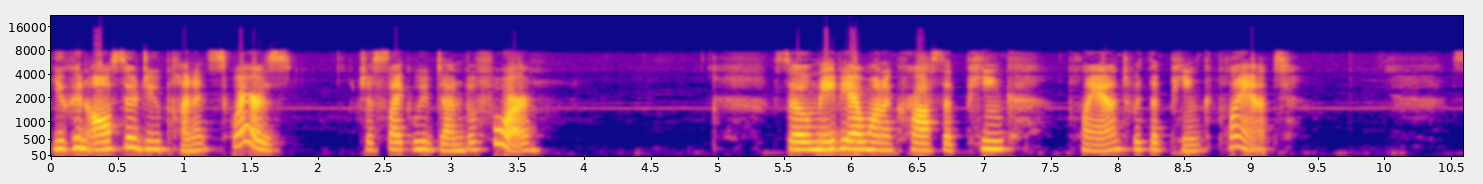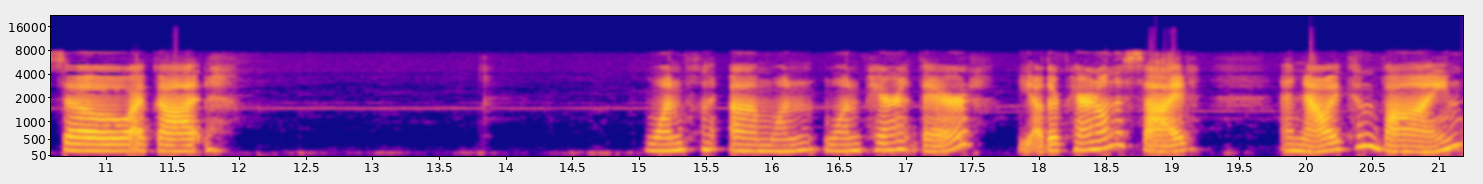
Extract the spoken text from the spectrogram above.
You can also do Punnett squares, just like we've done before. So maybe I want to cross a pink plant with a pink plant. So I've got one, um, one, one parent there, the other parent on the side, and now I combine,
